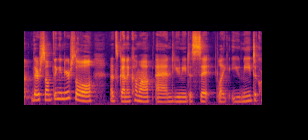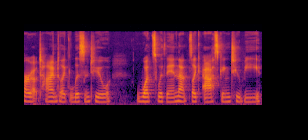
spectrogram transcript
there's something in your soul that's going to come up and you need to sit like you need to carve out time to like listen to what's within that's like asking to be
